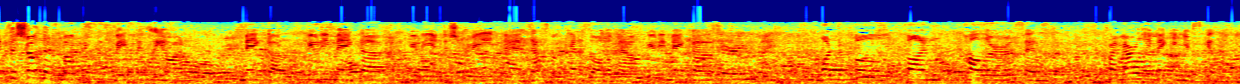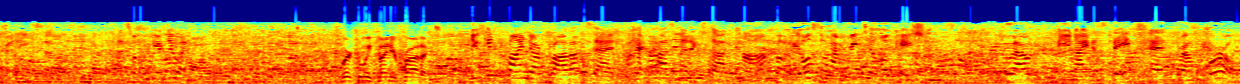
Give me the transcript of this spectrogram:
It's a show that focuses basically on makeup, beauty makeup, beauty industry, and that's what Kett is all about. Beauty makeup, wonderful, fun colors, and primarily making your skin look pretty. So that's what we're here doing. Where can we find your product? You can find our products at kettcosmetics.com, but we also have retail locations throughout the United States and throughout the world.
